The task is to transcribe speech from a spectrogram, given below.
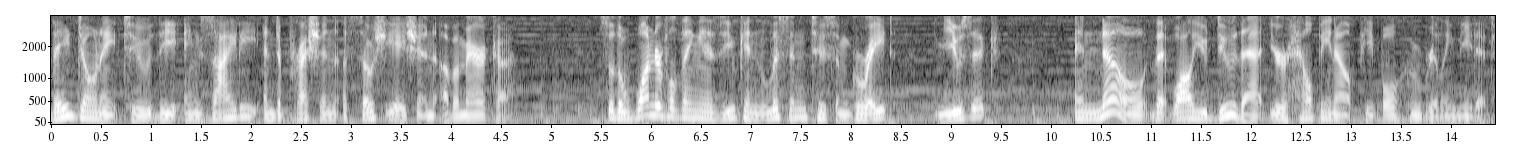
they donate to the Anxiety and Depression Association of America. So the wonderful thing is you can listen to some great music and know that while you do that, you're helping out people who really need it.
